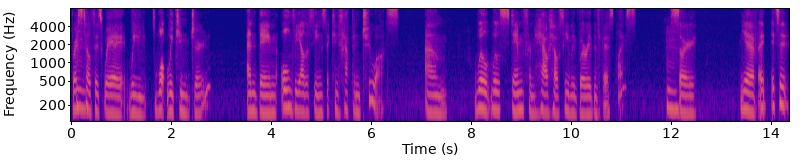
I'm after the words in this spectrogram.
Breast health is where we what we can do and then all the other things that can happen to us um, will will stem from how healthy we were in the first place. So, yeah, it, it's a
